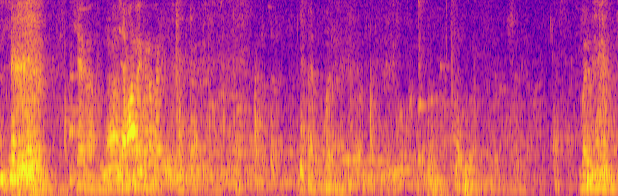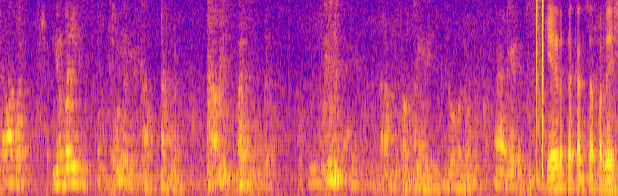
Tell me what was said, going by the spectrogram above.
ಅಲ್ಲೇ ಶೇಖರ ಕ್ಷಮಾ ವೆಂಕಟ ಭಟ್ ಸರ್ ಬರ್ರಿ ಬರ್ರಿ ಕ್ಷಮಾ ಭಟ್ ನೀವು ಬರ್ರಿ ಕೇಳಿರ್ತಕ್ಕಂಥ ಪ್ರದೇಶ.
